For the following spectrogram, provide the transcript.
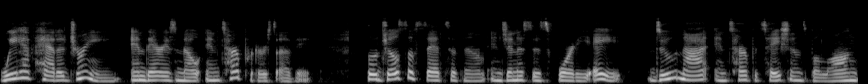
We have had a dream, and there is no interpreters of it. So Joseph said to them in Genesis 48, Do not interpretations belong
